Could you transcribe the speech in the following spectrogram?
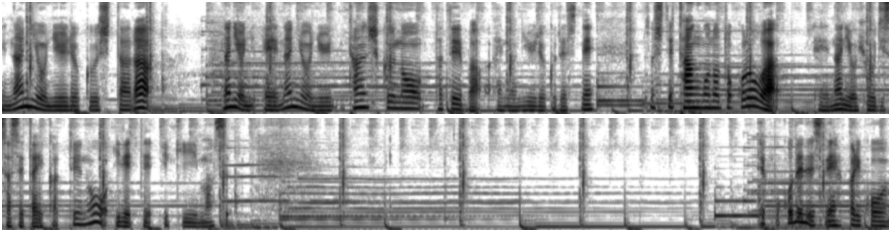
何を入力したら、何を,、えー、何を入短縮の例えばあの入力ですね。そして単語のところは、えー、何を表示させたいかっていうのを入れていきます。ここでですね、やっぱりこ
